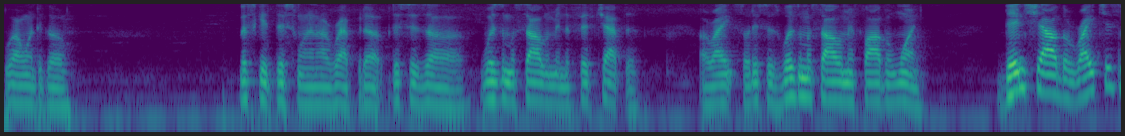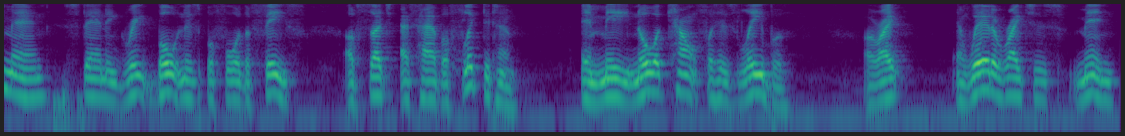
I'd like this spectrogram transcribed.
where I want to go let's get this one and I'll wrap it up. This is uh Wisdom of Solomon, the fifth chapter. All right, so this is Wisdom of Solomon 5 and 1. Then shall the righteous man stand in great boldness before the face of such as have afflicted him and made no account for his labor. All right, and where the righteous men,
